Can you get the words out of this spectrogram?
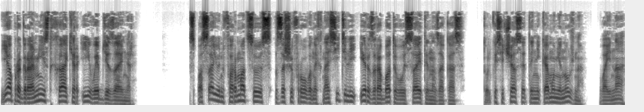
Я программист, хакер и веб-дизайнер. Спасаю информацию с зашифрованных носителей и разрабатываю сайты на заказ. Только сейчас это никому не нужно. Война.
